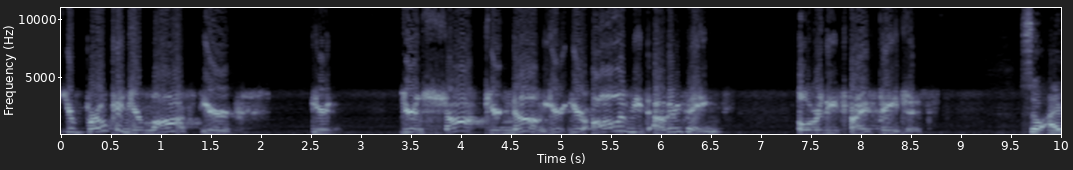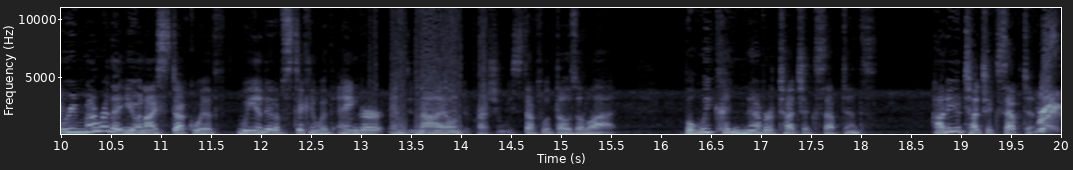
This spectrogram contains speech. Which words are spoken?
you're broken. You're lost. You're you're you're in shock. You're numb. You're you're all of these other things over these five stages. So I remember that you and I stuck with, we ended up sticking with anger and denial and depression. We stuck with those a lot. But we could never touch acceptance. How do you touch acceptance? Right.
